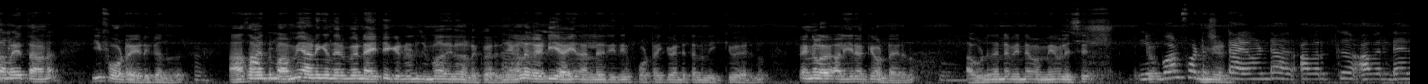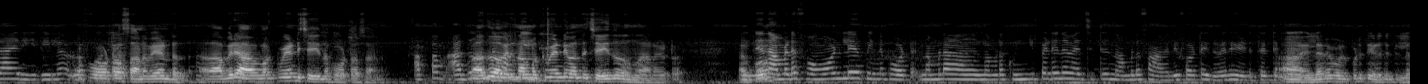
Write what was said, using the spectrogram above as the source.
സമയത്താണ് ഈ ഫോട്ടോ എടുക്കുന്നത്. ആ സമയത്ത് മമ്മി ആണെങ്കിൽ നേരം നൈറ്റ് ഒക്കെ ഇട്ടുകൊണ്ട് ചുമ്മാ അതിന് നടക്കുമായിരുന്നു ഞങ്ങൾ റെഡിയായി നല്ല രീതിയിൽ ഫോട്ടോയ്ക്ക് വേണ്ടി തന്നെ നിൽക്കുമായിരുന്നു ഞങ്ങൾ അളിയനൊക്കെ ഉണ്ടായിരുന്നു. അതുകൊണ്ട് തന്നെ പിന്നെ മമ്മിയെ വിളിച്ച് ന്യൂബോൺ ഫോട്ടോഷൂട്ട് ആയതുകൊണ്ട് അവർക്ക് അവരുടേതായ രീതിയിലുള്ള ആണ് വേണ്ടത്. അവർ അവർക്ക് വേണ്ടി ചെയ്യുന്ന ഫോട്ടോസ് ആണ്. അപ്പം അത് അതും അവർ നമുക്ക് വേണ്ടി വന്ന് ചെയ്തു തന്നതാണ് കേട്ടോ. പിന്നെ നമ്മുടെ ഫോണിൽ പിന്നെ ഫോട്ടോ നമ്മുടെ നമ്മുടെ കുഞ്ഞിപ്പെടിനെ വെച്ചിട്ട് നമ്മുടെ ഫാമിലി ഫോട്ടോ ഇതുവരെ എടുത്തിട്ടില്ല. ഉൾപ്പെടുത്തി എടുത്തിട്ടില്ല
